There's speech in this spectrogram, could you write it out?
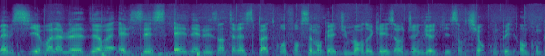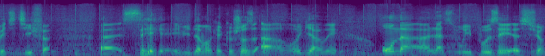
Même si voilà, le ladder LCSN ne les intéresse pas trop, forcément, quand il y a du Mordekaiser Jungle qui est sorti en, compé- en compétitif, euh, c'est évidemment quelque chose à regarder. On a euh, la souris posée sur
